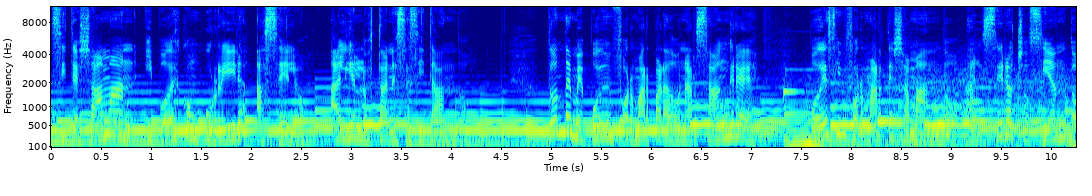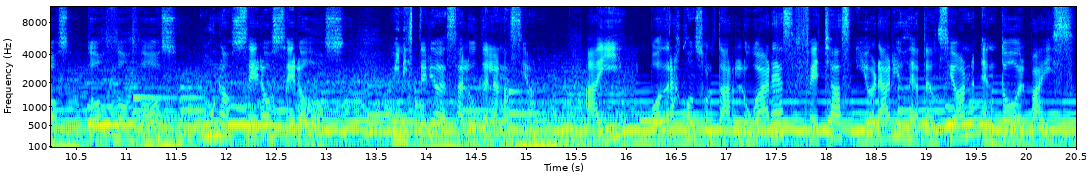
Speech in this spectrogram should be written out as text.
Si te llaman y podés concurrir, hacelo. Alguien lo está necesitando. ¿Dónde me puedo informar para donar sangre? Podés informarte llamando al 0800-222-1002, Ministerio de Salud de la Nación. Ahí podrás consultar lugares, fechas y horarios de atención en todo el país.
